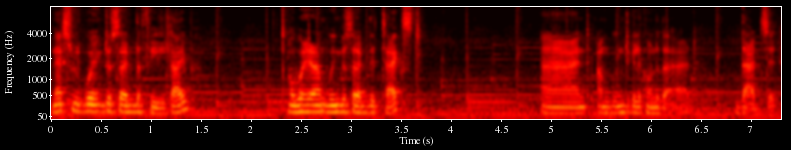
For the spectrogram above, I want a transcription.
Next we're going to select the field type over here I'm going to select the text and I'm going to click onto the add. That's it.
